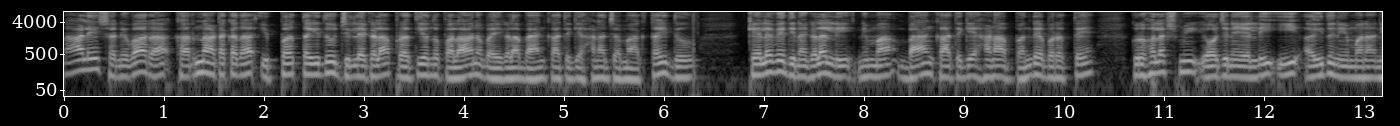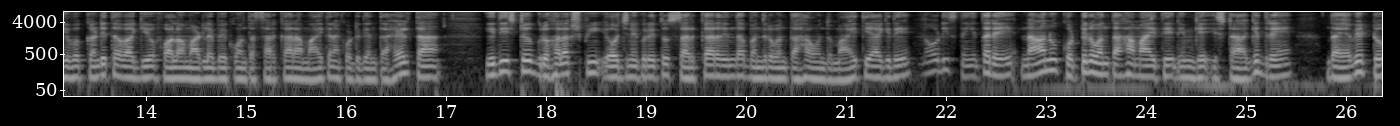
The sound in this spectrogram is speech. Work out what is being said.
ನಾಳೆ ಶನಿವಾರ ಕರ್ನಾಟಕದ ಇಪ್ಪತ್ತೈದು ಜಿಲ್ಲೆಗಳ ಪ್ರತಿಯೊಂದು ಫಲಾನುಭವಿಗಳ ಬ್ಯಾಂಕ್ ಖಾತೆಗೆ ಹಣ ಜಮಾ ಆಗ್ತಾ ಇದ್ದು ಕೆಲವೇ ದಿನಗಳಲ್ಲಿ ನಿಮ್ಮ ಬ್ಯಾಂಕ್ ಖಾತೆಗೆ ಹಣ ಬಂದೇ ಬರುತ್ತೆ. ಗೃಹಲಕ್ಷ್ಮಿ ಯೋಜನೆಯಲ್ಲಿ ಈ ಐದು ನಿಯಮನ ನೀವು ಖಂಡಿತವಾಗಿಯೂ ಫಾಲೋ ಮಾಡಲೇಬೇಕು ಅಂತ ಸರ್ಕಾರ ಮಾಹಿತಿನ ಕೊಟ್ಟಿದೆ ಅಂತ ಹೇಳ್ತಾ, ಇದಿಷ್ಟು ಗೃಹಲಕ್ಷ್ಮಿ ಯೋಜನೆ ಕುರಿತು ಸರ್ಕಾರದಿಂದ ಬಂದಿರುವಂತಹ ಒಂದು ಮಾಹಿತಿಯಾಗಿದೆ. ನೋಡಿ ಸ್ನೇಹಿತರೆ, ನಾನು ಕೊಟ್ಟಿರುವಂತಹ ಮಾಹಿತಿ ನಿಮಗೆ ಇಷ್ಟ ಆಗಿದ್ರೆ, ದಯವಿಟ್ಟು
